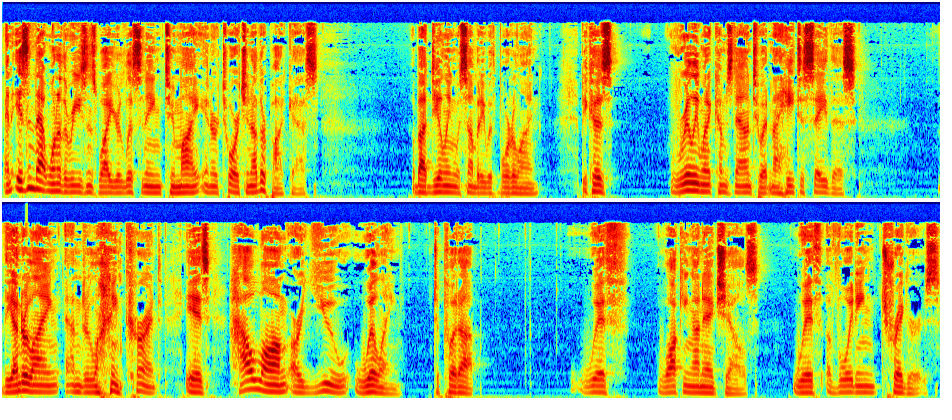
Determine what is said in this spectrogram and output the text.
And isn't that one of the reasons why you're listening to my inner torch and other podcasts about dealing with somebody with borderline? Because really, when it comes down to it, and I hate to say this, the underlying underlying current is how long are you willing to put up with walking on eggshells, with avoiding triggers,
